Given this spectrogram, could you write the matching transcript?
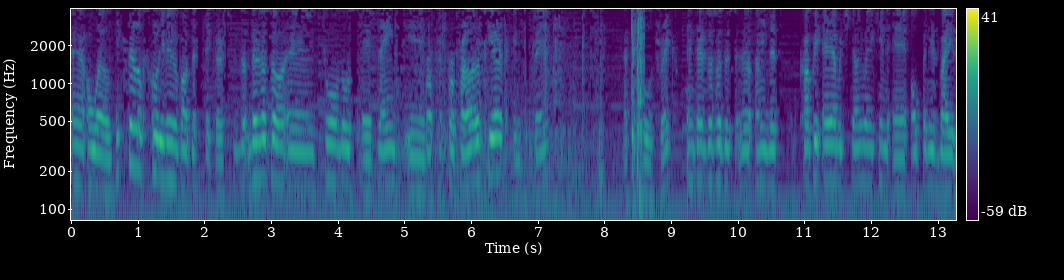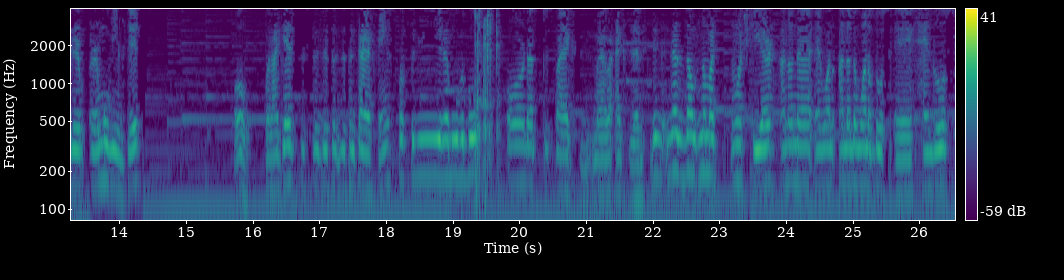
Uh, oh well it still looks cool even without the stickers. There's also uh, two of those uh, planes in prop propellers here I can spin. That's a cool trick. And there's also this uh, I mean this copy area which the only way you can uh, open is by re removing this. Oh but I guess this, this, this entire thing is supposed to be removable, or that's just by accident. There's no, not much, much here. Another uh, one, another one of those uh, handles,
